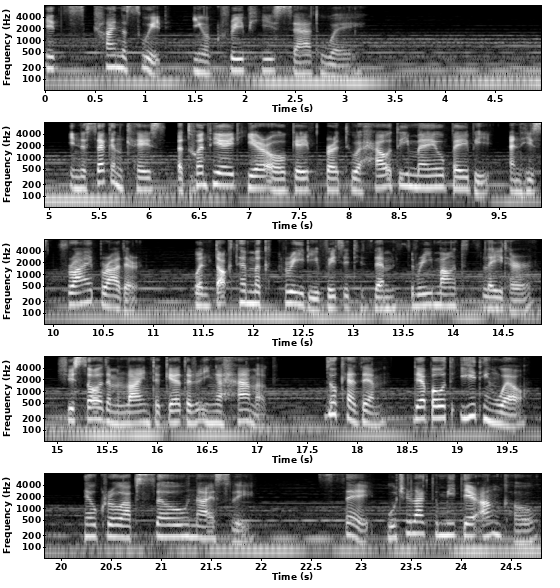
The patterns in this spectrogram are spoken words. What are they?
It's kinda sweet in a creepy, sad way. In the second case, a 28-year-old gave birth to a healthy male baby and his dry brother when Dr. McGready visited them three months later, she saw them lying together in a hammock. Look at them, they're both eating well. They'll grow up so nicely. Say, would you like to meet their uncle?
